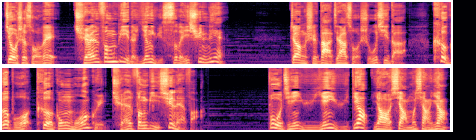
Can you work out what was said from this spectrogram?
就是所谓全封闭的英语思维训练，正是大家所熟悉的。克格勃特工魔鬼全封闭训练法，不仅语音语调要像模像样，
